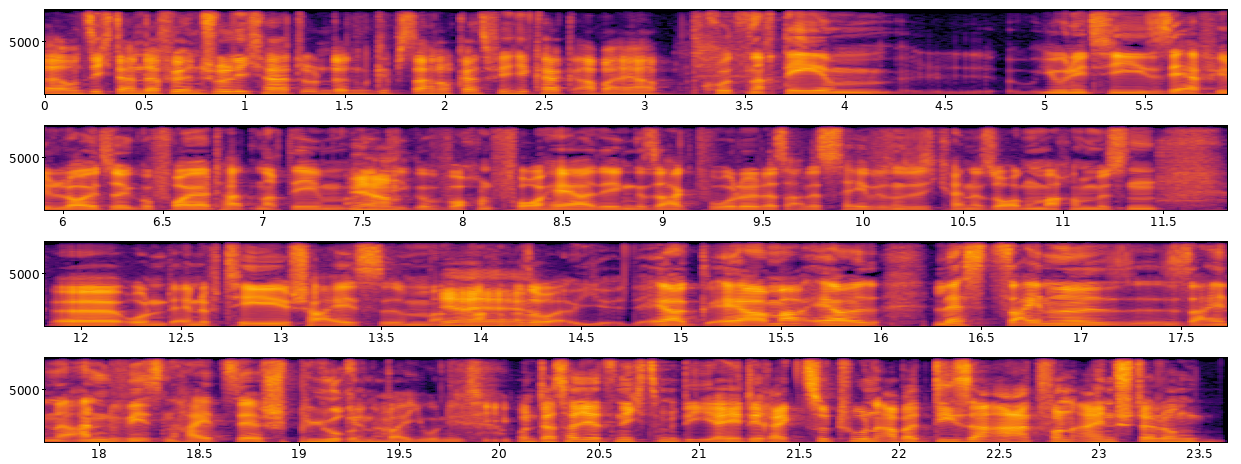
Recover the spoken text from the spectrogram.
äh, und sich dann dafür entschuldigt hat und dann gibt es da noch ganz viel Hickhack, aber ja, Kurz nachdem Unity sehr viele Leute gefeuert hat, nachdem Ja. einige Wochen vorher denen gesagt wurde, dass alles safe ist und sie sich keine Sorgen machen müssen äh, und NFT-Scheiß äh, machen. ja, ja. Also er, er, er lässt seine, seine Anwesenheit sehr spüren Genau. bei Unity. Und das hat jetzt nichts mit EA direkt zu tun, aber diese Art von Einstellung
